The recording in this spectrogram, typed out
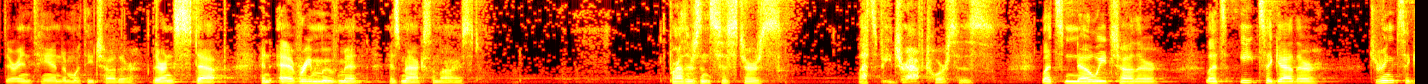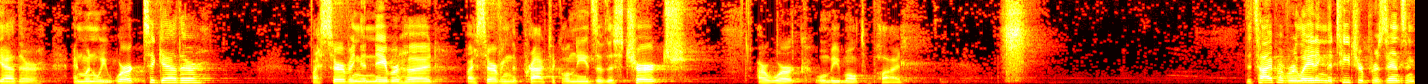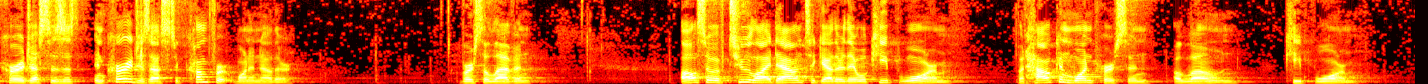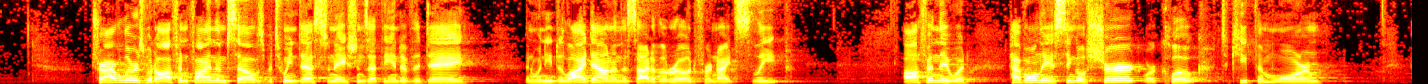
They're in tandem with each other, they're in step, and every movement is maximized. Brothers and sisters, let's be draft horses. Let's know each other. Let's eat together, drink together, and when we work together, by serving the neighborhood, by serving the practical needs of this church, our work will be multiplied. The type of relating the teacher presents encourages us, encourages us to comfort one another. Verse 11 Also, if two lie down together, they will keep warm. But how can one person alone keep warm? Travelers would often find themselves between destinations at the end of the day and would need to lie down on the side of the road for a night's sleep. Often they would have only a single shirt or cloak to keep them warm,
